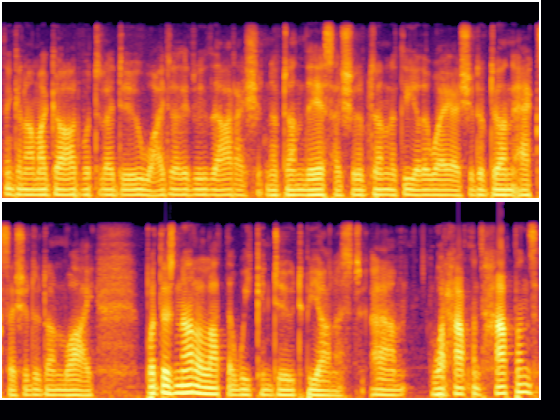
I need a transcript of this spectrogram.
thinking, oh my God, what did I do? Why did I do that? I shouldn't have done this. I should have done it the other way. I should have done X. I should have done Y. But there's not a lot that we can do, to be honest. Um, what happens, happens,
